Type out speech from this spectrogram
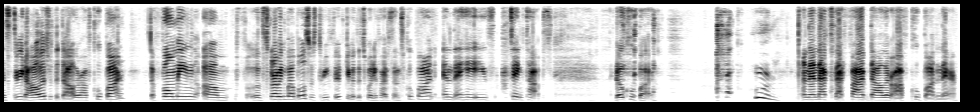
is three dollars with a dollar off coupon. The foaming um, scrubbing bubbles was three fifty with a twenty five cents coupon, and the Hanes tank tops, no coupon. and then that's that five dollar off coupon there,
